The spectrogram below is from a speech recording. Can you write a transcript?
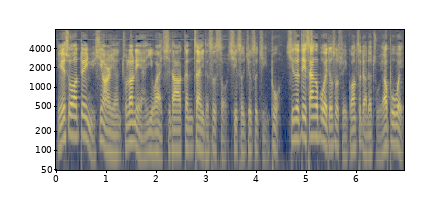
也就是说，对女性而言，除了脸以外，其他更在意的是手，其次就是颈部。其实这三个部位都是水光治疗的主要部位。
